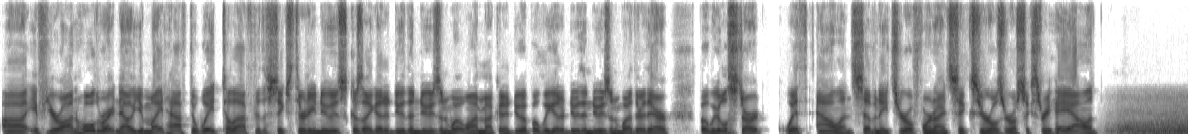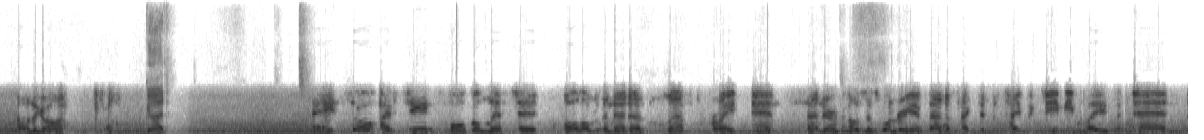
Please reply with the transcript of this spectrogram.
Uh, if you're on hold right now, you might have to wait till after the 6:30 news because I got to do the news and well, I'm not going to do it, but we got to do the news and weather there. But we will start with Alan, 780-496-0063. Hey, Alan. How's it going? Good. Hey, so I've seen Foegele listed all over the net as left, right, and center. I was just wondering if that affected the type of game he plays, and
